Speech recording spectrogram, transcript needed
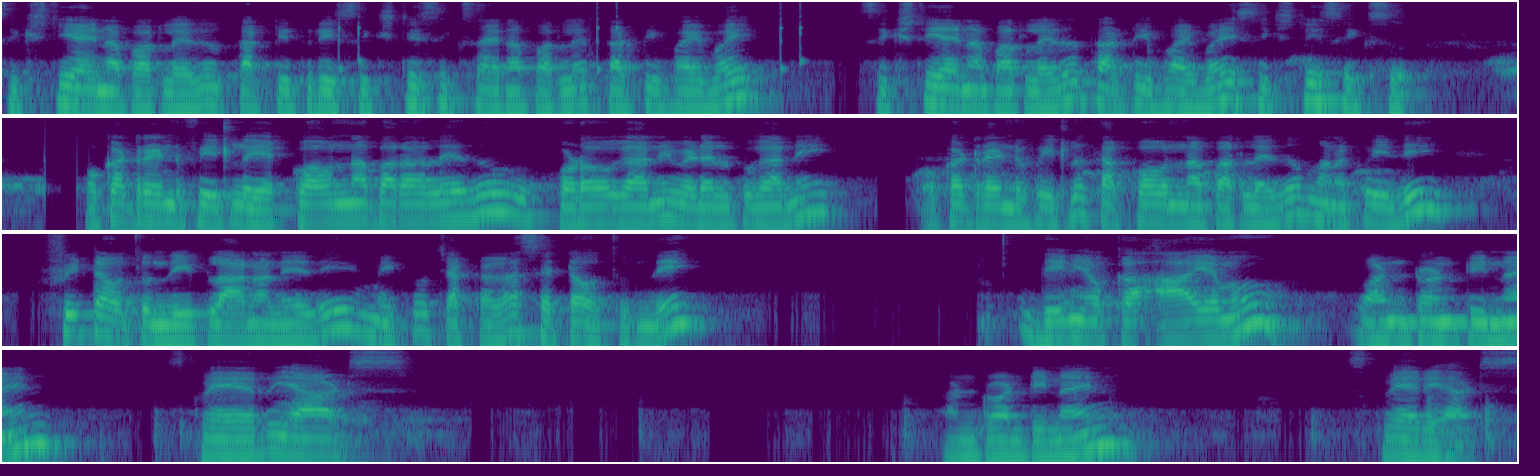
సిక్స్టీ అయినా పర్లేదు థర్టీ త్రీ సిక్స్టీ సిక్స్ అయినా పర్లేదు థర్టీ ఫైవ్ బై సిక్స్టీ అయినా పర్లేదు thirty five by sixty six. ఒకటి రెండు ఫీట్లు ఎక్కువ ఉన్నా పర్వాలేదు పొడవు కానీ వెడల్పు కానీ ఒకటి రెండు ఫీట్లు తక్కువ ఉన్నా పర్లేదు మనకు ఇది ఫిట్ అవుతుంది. ఈ ప్లాన్ అనేది మీకు చక్కగా సెట్ అవుతుంది. దీని యొక్క ఆయము one twenty nine square yards. One twenty nine square yards.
